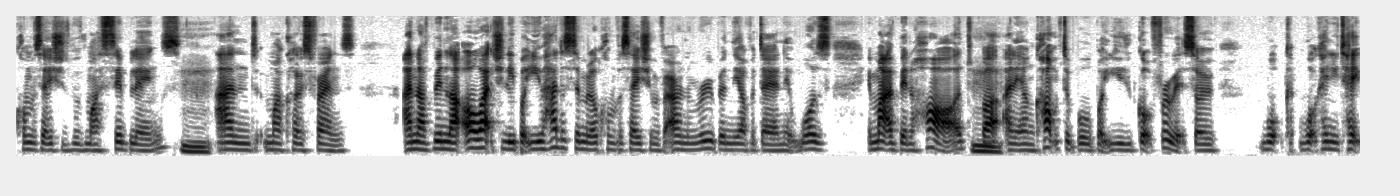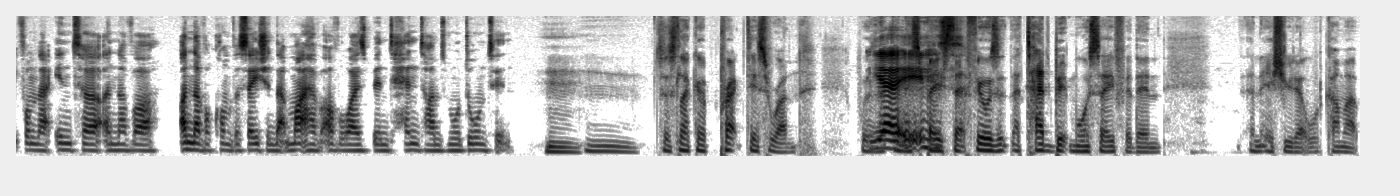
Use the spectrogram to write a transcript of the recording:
conversations with my siblings Mm, and my close friends. And I've been like, oh, actually, but you had a similar conversation with Aaron and Reuben the other day, and it was it might have been hard, but and uncomfortable, but you got through it. So, what what can you take from that into another another conversation that might have otherwise been ten times more daunting? Mm. Mm. So it's like a practice run. With Yeah, in a space is. that feels a, a tad bit more safer than an issue that would come up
